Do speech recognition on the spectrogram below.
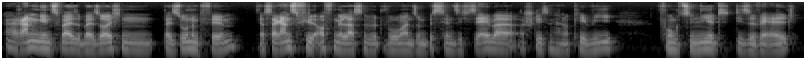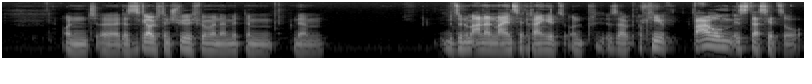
Herangehensweise bei solchen, bei so einem Film, dass da ganz viel offen gelassen wird, wo man so ein bisschen sich selber erschließen kann, okay, wie funktioniert diese Welt? Und äh, das ist, glaube ich, dann schwierig, wenn man dann mit einem, einem mit so einem anderen Mindset reingeht und sagt, okay, warum ist das jetzt so?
